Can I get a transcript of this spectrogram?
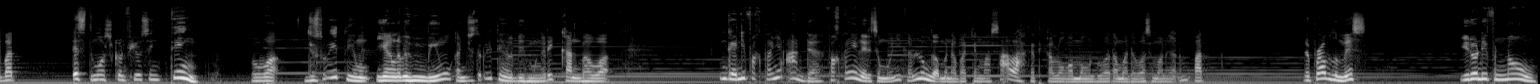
6 but that's the most confusing thing. Bahwa justru itu yang, yang lebih membingungkan justru itu yang lebih mengerikan bahwa enggak ini faktanya ada. Faktanya nggak disembunyikan lu nggak mendapatkan masalah ketika lu ngomong 2 tambah 2 sama dengan 4 the problem is you don't even know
